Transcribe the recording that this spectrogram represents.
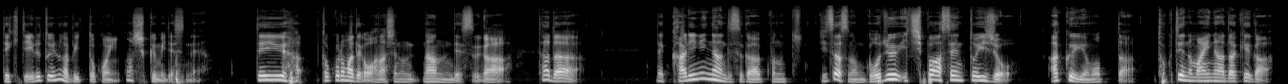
できているというのがビットコインの仕組みですね。っていうところまでがお話なんですが、ただ、で仮になんですが、この実はその51%以上悪意を持った特定のマイナーだけが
